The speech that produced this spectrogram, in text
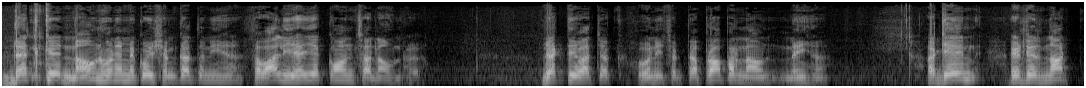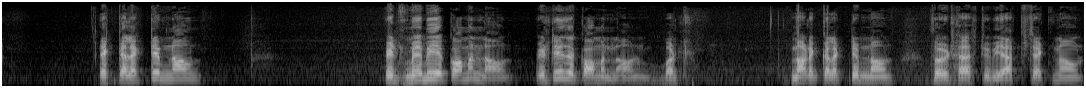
डेथ के नाउन होने में कोई शंका तो नहीं है। सवाल यह है, ये कौन सा नाउन है? व्यक्तिवाचक हो नहीं सकता प्रॉपर नाउन नहीं है। Again it is not a collective noun it may be a common noun it is a common noun but not a collective noun so it has to be abstract noun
